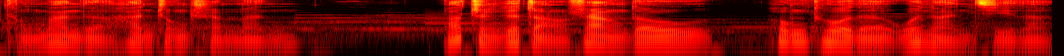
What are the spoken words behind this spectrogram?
藤蔓的汉中城门，把整个早上都烘托得温暖极了。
